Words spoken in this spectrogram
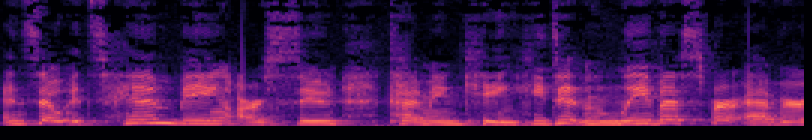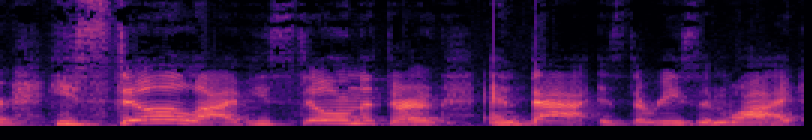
And so it's Him being our soon coming King. He didn't leave us forever. He's still alive. He's still on the throne. And that is the reason why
